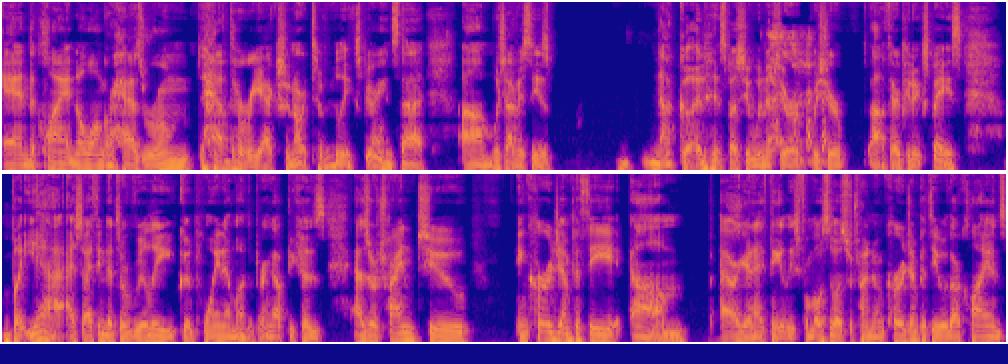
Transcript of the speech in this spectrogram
And the client no longer has room to have their reaction or to really experience that um, which obviously is not good especially when it's your with your uh, therapeutic space. But yeah so i think that's a really good point emma to bring up because as we're trying to encourage empathy um, again, I think at least for most of us, we're trying to encourage empathy with our clients.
